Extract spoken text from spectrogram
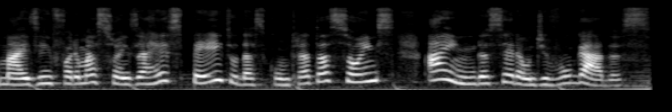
Mais informações a respeito das contratações ainda serão divulgadas.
